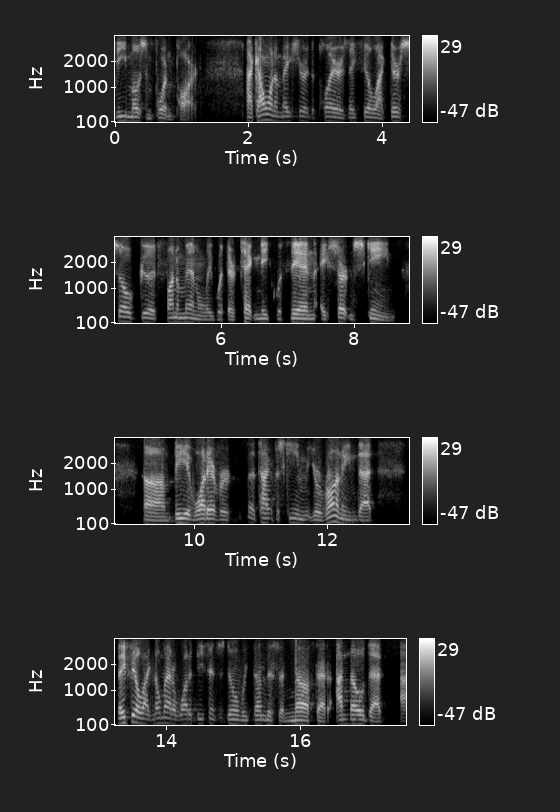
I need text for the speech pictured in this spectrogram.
the most important part. Like I want to make sure the players they feel like they're so good fundamentally with their technique within a certain scheme, um, be it whatever type of scheme you're running that they feel like no matter what a defense is doing, we've done this enough that I know that I,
